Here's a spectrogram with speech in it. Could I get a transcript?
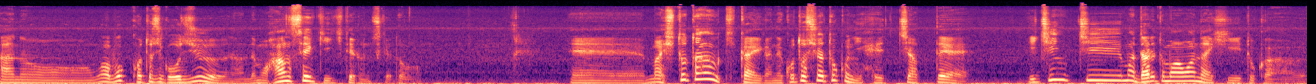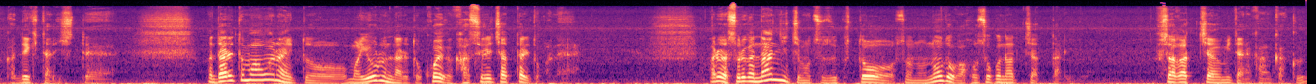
あのまあ、僕今年50なんでもう半世紀生きてるんですけど、えー、まあ、人と会う機会がね今年は特に減っちゃって1日、まあ、誰とも会わない日とかができたりして、ま、誰とも会わないと、ま夜になると声がかすれちゃったりとかね。あるいはそれが何日も続くとその喉が細くなっちゃったり塞がっちゃうみたいな感覚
